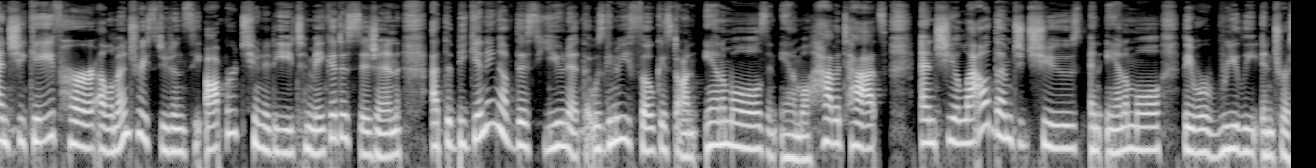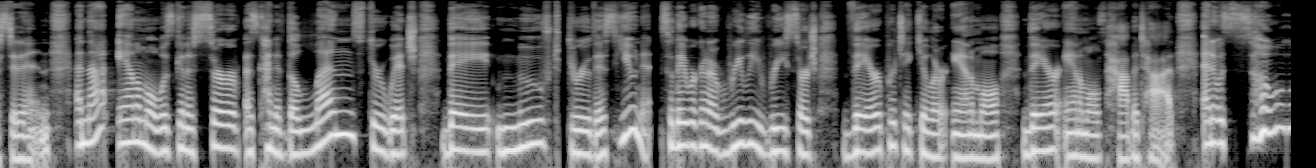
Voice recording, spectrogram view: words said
and she gave her elementary students the opportunity to make a decision at the beginning of this unit that was going to be focused on animals and animal habitats. And she allowed them to choose an animal they were really interested in. And that animal was going to serve as kind of the lens through which they moved through this unit. So they were going to really research their particular animal, their animal's habitat. And it was so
